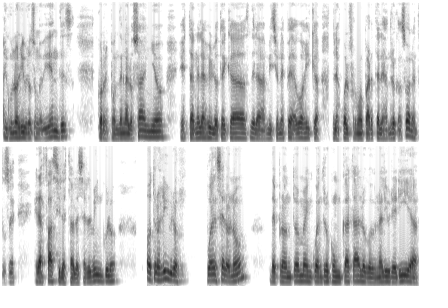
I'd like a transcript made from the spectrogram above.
Algunos libros son evidentes, corresponden a los años, están en las bibliotecas de las misiones pedagógicas de las cuales formó parte Alejandro Casona, entonces era fácil establecer el vínculo. Otros libros pueden ser o no, de pronto me encuentro con un catálogo de una librería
